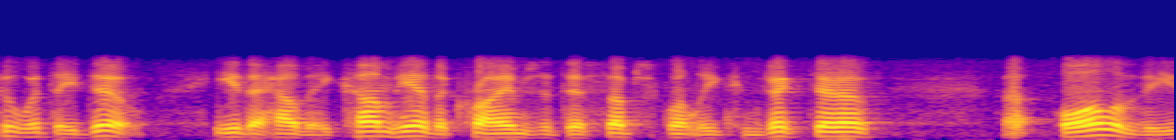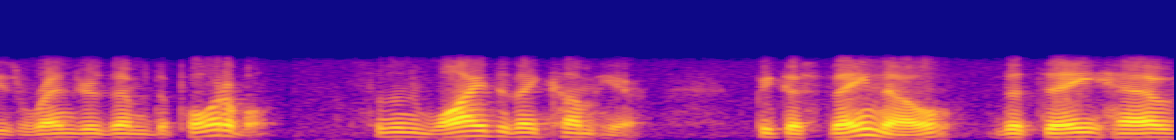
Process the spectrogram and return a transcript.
do what they do. Either how they come here, the crimes that they're subsequently convicted of, uh, all of these render them deportable. So then why do they come here? Because they know that they have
